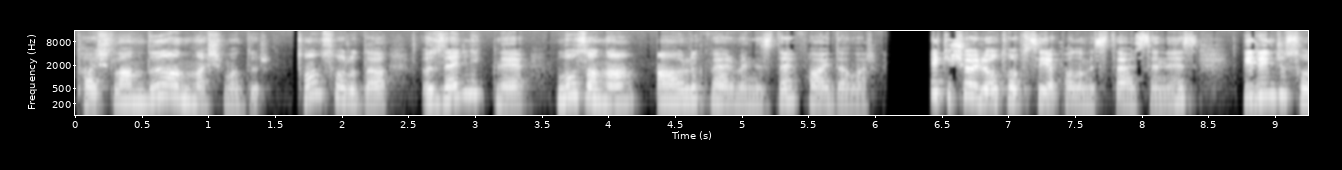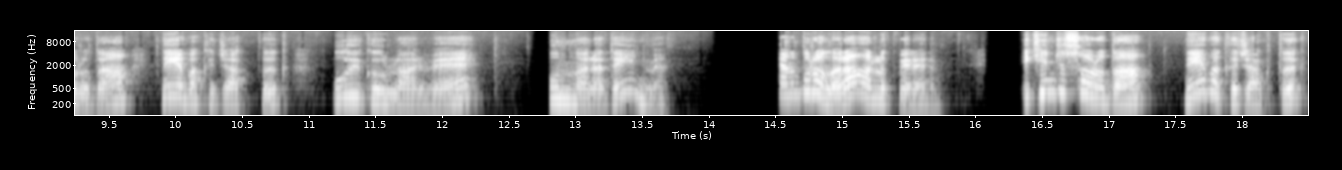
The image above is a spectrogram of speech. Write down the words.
taşlandığı anlaşmadır. Son soruda özellikle Lozan'a ağırlık vermenizde fayda var. Peki şöyle otopsi yapalım isterseniz. Birinci soruda neye bakacaktık? Uygurlar ve Hunlara değil mi? Yani buralara ağırlık verelim. İkinci soruda neye bakacaktık?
